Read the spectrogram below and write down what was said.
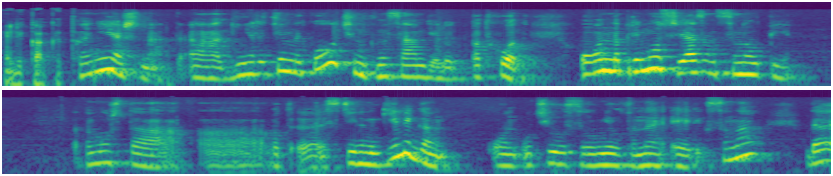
или как это? Конечно, а, генеративный коучинг, на самом деле, подход, он напрямую связан с НЛП потому что а, вот э, Стивен Гиллиган, он учился у Милтона Эриксона, да,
